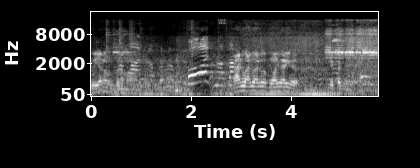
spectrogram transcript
ભૈયાનો માવાનો ખાલી. આલુ આલુ આલુ પોણી વાળી છે એક જ મિનિટ.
